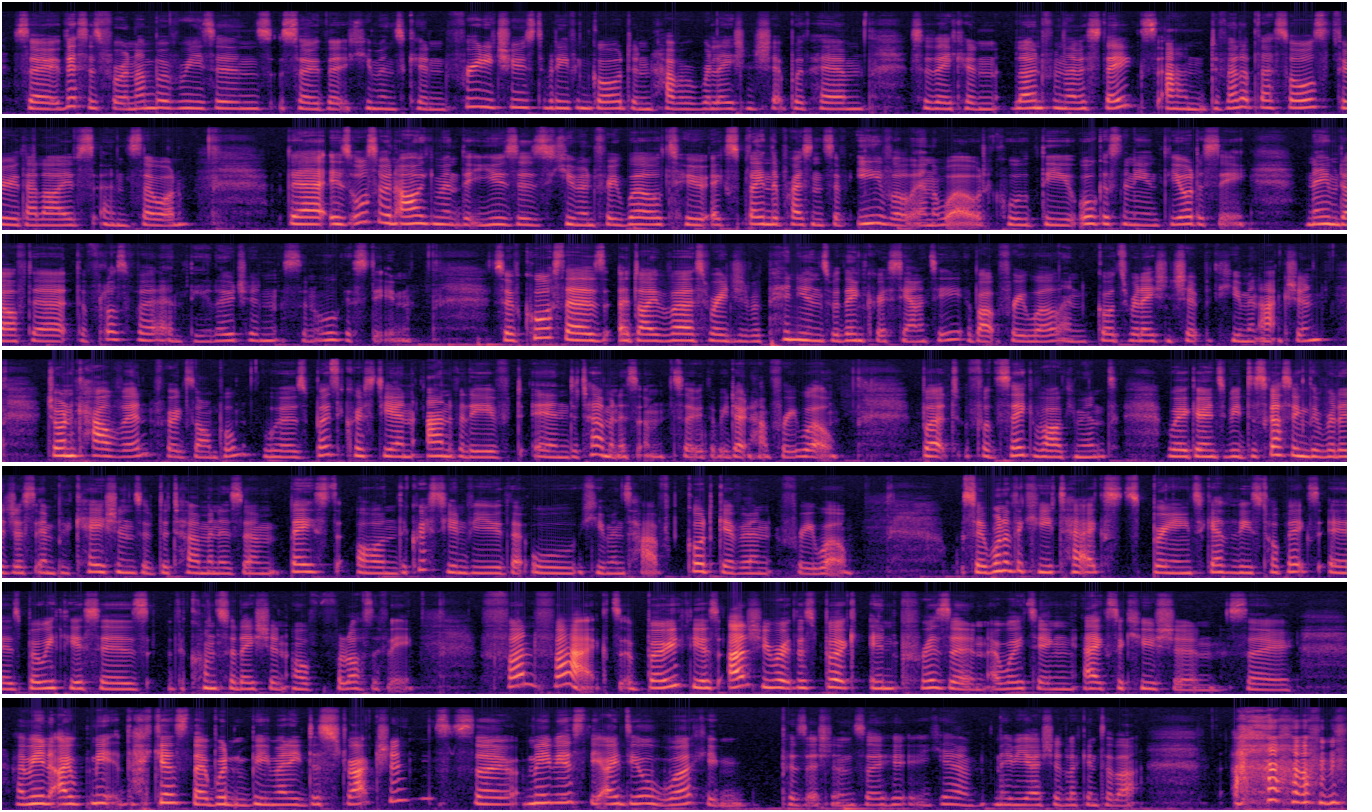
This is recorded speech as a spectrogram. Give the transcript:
So, this is for a number of reasons so that humans can freely choose to believe in God and have a relationship with Him, so they can learn from their mistakes and develop their souls through their lives, and so on. There is also an argument that uses human free will to explain the presence of evil in the world called the Augustinian Theodicy, named after the philosopher and theologian St. Augustine. So, of course, there's a diverse range of opinions within Christianity about free will and God's relationship with human action. John Calvin, for example, was both Christian and believed in determinism, so that we don't have free will. But for the sake of argument, we're going to be discussing the religious implications of determinism based on the Christian view that all humans have God given free will. So, one of the key texts bringing together these topics is Boethius's The Consolation of Philosophy. Fun fact Boethius actually wrote this book in prison, awaiting execution. So, I mean, I, mean, I guess there wouldn't be many distractions. So, maybe it's the ideal working position. So, yeah, maybe I should look into that.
